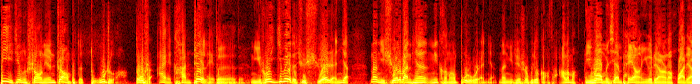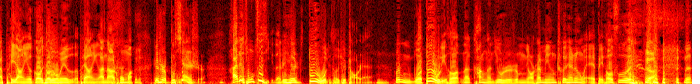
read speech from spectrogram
毕竟少年 Jump 的读者都是爱看这类的。对对对你说一味的去学人家，那你学了半天，你可能不如人家，那你这事儿不就搞砸了吗？你说我们先培养一个这样的画家，培养一个高桥留美子，培养一个安达充嘛，这事儿不现实，还得从自己的这些队伍里头去找人嗯。说你我队伍里头，那看看就是什么鸟山明、车田正美、北条司，是吧？那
